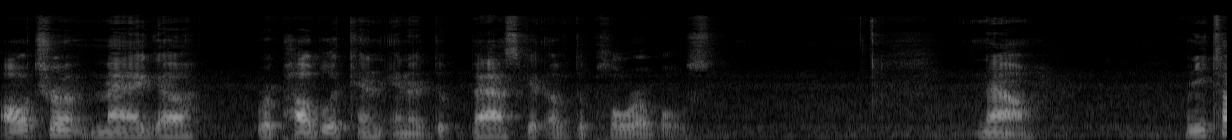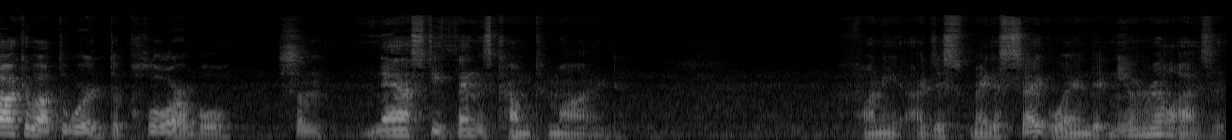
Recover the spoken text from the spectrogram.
ultra MAGA Republican in a de- basket of deplorables. Now, when you talk about the word deplorable, some nasty things come to mind. Funny, I just made a segue and didn't even realize it.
